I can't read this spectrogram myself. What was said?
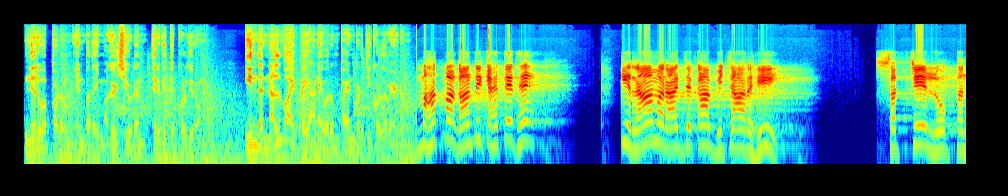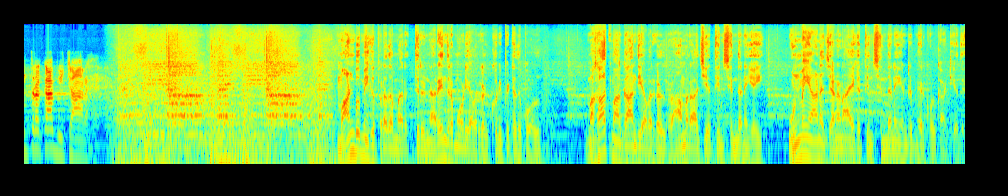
நிறுவப்படும் என்பதை மகிழ்ச்சியுடன் தெரிவித்துக் கொள்கிறோம். இந்த நல்வாய்ப்பை அனைவரும் பயன்படுத்திக் கொள்ள வேண்டும். மகாத்மா காந்தி கஹத்தே कि राम राज्य का विचार ही सच्चे लोकतंत्र का विचार है மாண்புமிகு பிரதமர் திரு நரேந்திர மோடி அவர்கள் குறிப்பிட்டது போல் மகாத்மா காந்தி அவர்கள் ராமராஜ்யத்தின் சிந்தனையை உண்மையான ஜனநாயகத்தின் சிந்தனை என்று மேற்கோள் காட்டியது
